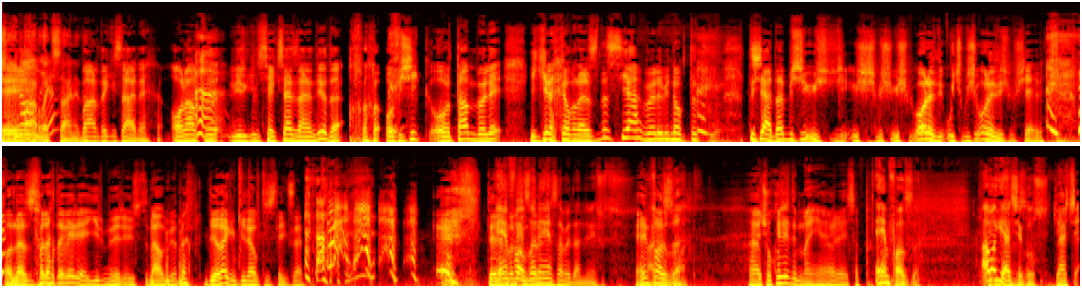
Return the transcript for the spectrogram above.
Şey, Ee, oluyor? Bardaki sahnede. Bardaki sahne. 16,80 zannediyor da o fişik o tam böyle iki rakamın arasında siyah böyle bir nokta dışarıdan bir şey üş, üşmüş, üş, oraya uçmuş oraya düşmüş yani. Ondan sonra da veriyor 20 veriyor üstüne almıyor da. Diyorlar ki 1680. En fazla ne hesap ödendi Mesut? En Hadi fazla. Ha, çok ödedim ben ya öyle hesap. En fazla. Ama gerçek olsun. Gerçek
